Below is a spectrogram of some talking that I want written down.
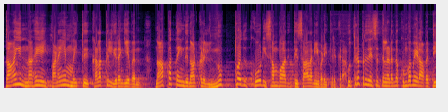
தாயின் நகையை பணயம் வைத்து களத்தில் இறங்கியவன் நாற்பத்தைந்து நாட்களில் நுப் முப்பது கோடி சம்பாதித்து சாதனை படைத்திருக்கிறார். உத்தரப்பிரதேசத்தில் நடந்த கும்பமேளா பற்றி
